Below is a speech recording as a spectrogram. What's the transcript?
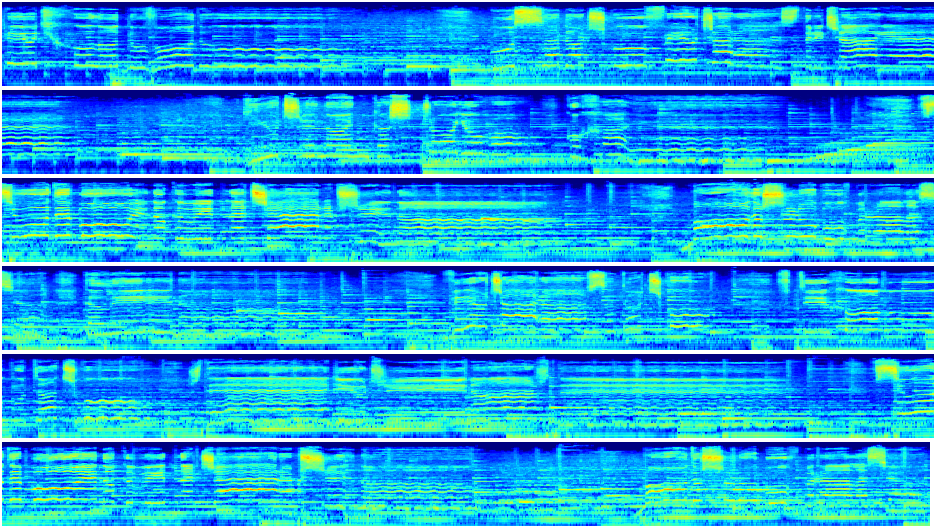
п'ють холодну воду, у садочку вівчара зустрічає. Дівчинонька, що його кохає, всюди буйно квітне черепшина. квітне черемшина, Мо до шлюбу вбралася.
